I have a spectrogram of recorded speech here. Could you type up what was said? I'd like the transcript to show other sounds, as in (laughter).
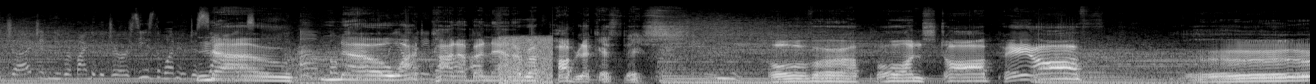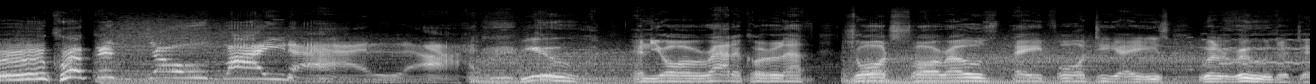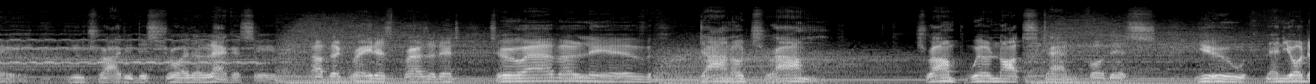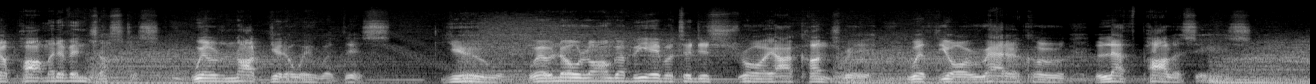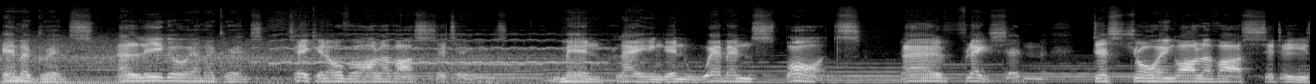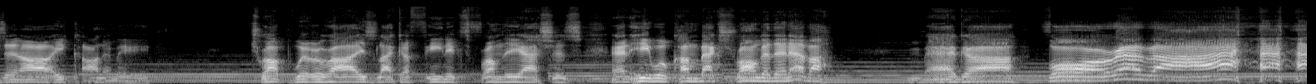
the judge and he reminded the jurors he's the one who decides. No, Um, but we have no, what kind of banana republic is this? Over a porn star payoff? Uh, Crooked Joe Biden! Ah, You and your radical left George Soros paid for DAs will rue the day you try to destroy the legacy of the greatest president to ever live, Donald Trump. Trump will not stand for this. You and your Department of Injustice will not get away with this. You will no longer be able to destroy our country with your radical left policies. Immigrants, illegal immigrants, taking over all of our cities. Men playing in women's sports. Inflation, destroying all of our cities and our economy. Trump will rise like a phoenix from the ashes, and he will come back stronger than ever. MAGA forever! (laughs)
